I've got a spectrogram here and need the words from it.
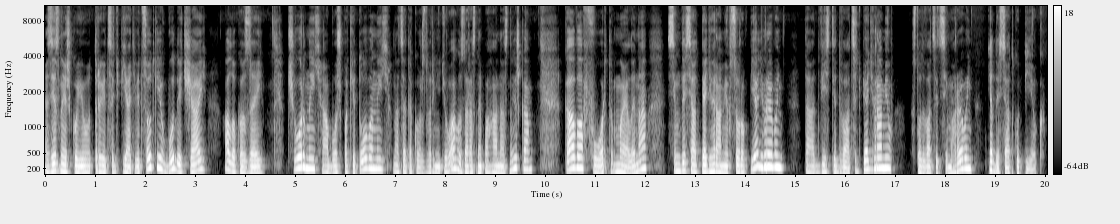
Зі знижкою 35% буде чай алокозей. Чорний або ж пакетований. На це також зверніть увагу. Зараз непогана знижка. Кава Форт Мелена 75 грамів 45 гривень та 225 грамів 127 гривень 50 копійок.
